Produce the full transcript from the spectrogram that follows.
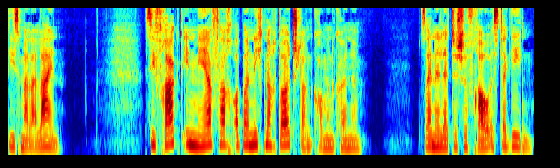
Diesmal allein. Sie fragt ihn mehrfach, ob er nicht nach Deutschland kommen könne. Seine lettische Frau ist dagegen.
